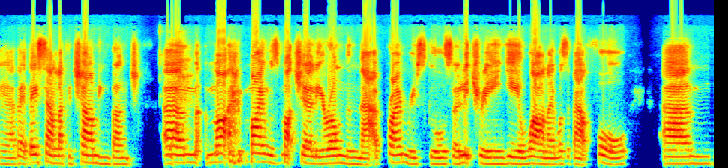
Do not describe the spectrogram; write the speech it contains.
Yeah, they, they sound like a charming bunch. Um, my, mine was much earlier on than that at primary school. So literally in year one, I was about four. Um,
